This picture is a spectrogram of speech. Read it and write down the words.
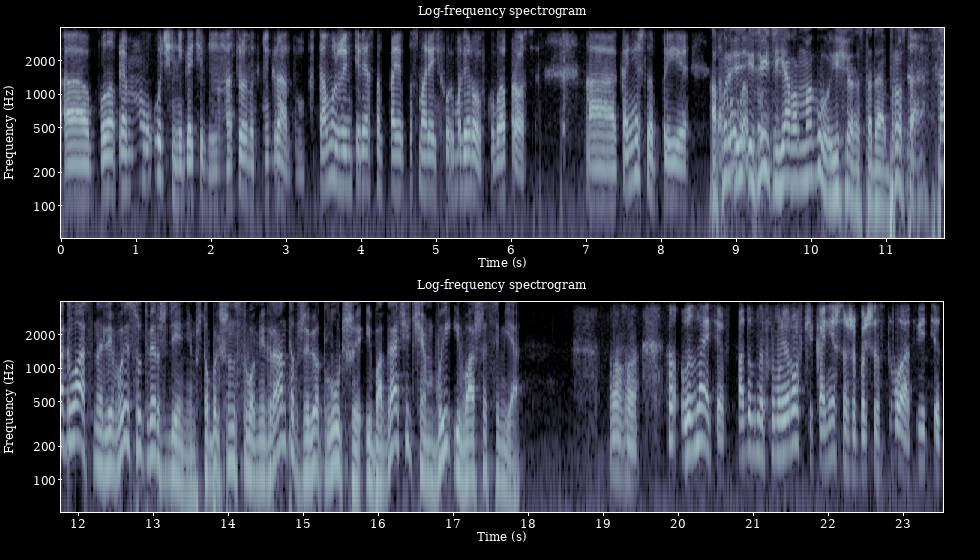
была прям ну, очень негативно настроена к мигрантам. К тому же интересно посмотреть формулировку вопроса. А, конечно, при... А фор... вопросе... Извините, я вам могу еще раз тогда. Просто да. согласны ли вы с утверждением, что большинство мигрантов живет лучше и богаче, чем вы и ваша семья? Ага. Ну, вы знаете, в подобной формулировке, конечно же, большинство ответит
